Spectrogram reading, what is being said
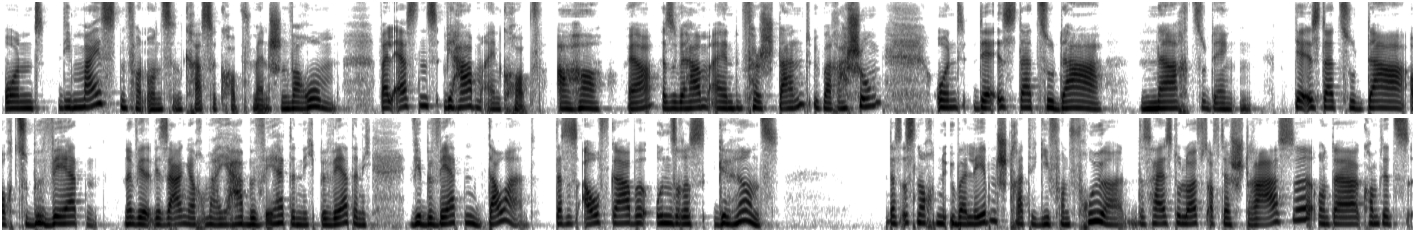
und die meisten von uns sind krasse Kopfmenschen. Warum? Weil erstens, wir haben einen Kopf. Aha. Ja, also wir haben einen Verstand, Überraschung, und der ist dazu da, nachzudenken. Der ist dazu da, auch zu bewerten. Ne, wir, wir sagen ja auch immer, ja, bewerte nicht, bewerte nicht. Wir bewerten dauernd. Das ist Aufgabe unseres Gehirns das ist noch eine Überlebensstrategie von früher. Das heißt, du läufst auf der Straße und da kommt jetzt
